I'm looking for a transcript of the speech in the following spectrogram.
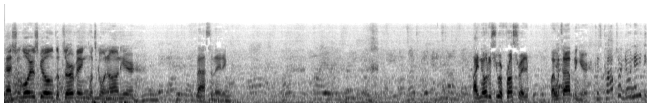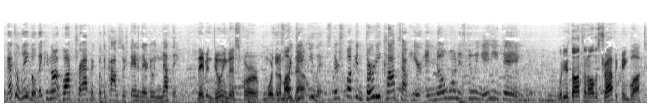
National Lawyers Guild observing what's going on here. Fascinating. I noticed you were frustrated by what's happening here. Because cops aren't doing anything. That's illegal. They cannot block traffic, but the cops are standing there doing nothing. They've been doing this for more than it's a month ridiculous. now. ridiculous. There's fucking 30 cops out here and no one is doing anything. What are your thoughts on all this traffic being blocked?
